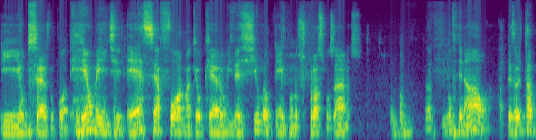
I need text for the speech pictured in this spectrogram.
e observo, pô, realmente essa é a forma que eu quero investir o meu tempo nos próximos anos, no final, apesar de estar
